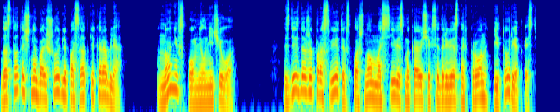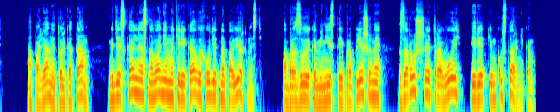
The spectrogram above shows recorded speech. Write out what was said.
достаточно большой для посадки корабля. Но не вспомнил ничего. Здесь даже просветы в сплошном массиве смыкающихся древесных крон и то редкость. А поляны только там, где скальное основание материка выходит на поверхность, образуя каменистые проплешины, заросшие травой и редким кустарником.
